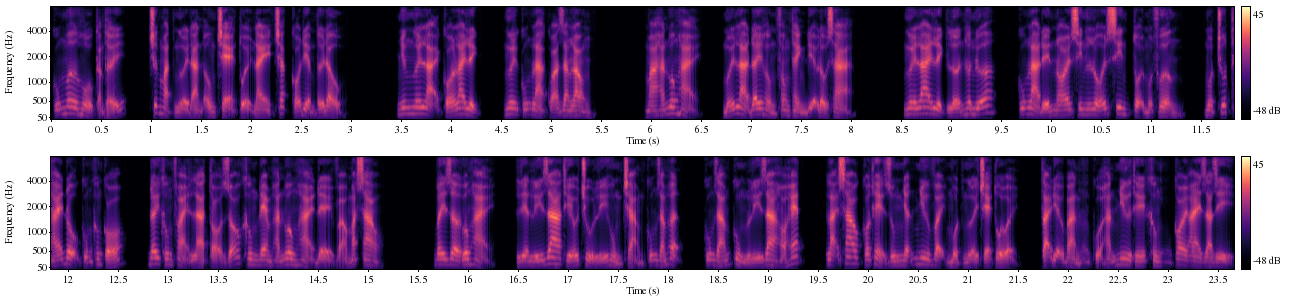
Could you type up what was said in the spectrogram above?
cũng mơ hồ cảm thấy trước mặt người đàn ông trẻ tuổi này chắc có điểm tới đầu. Nhưng ngươi lại có lai lịch, ngươi cũng là quá giang long. Mà hắn ông hải mới là đây hồng phong thành địa đầu xà. Người lai lịch lớn hơn nữa, cũng là đến nói xin lỗi xin tội một phương, một chút thái độ cũng không có, đây không phải là tỏ rõ không đem hắn ông hải để vào mắt sao? Bây giờ ông hải, liền lý gia thiếu chủ lý hùng trạm cũng dám hận, cũng dám cùng lý gia hò hét, lại sao có thể dung nhẫn như vậy một người trẻ tuổi, tại địa bàn của hắn như thế không coi ai ra gì.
